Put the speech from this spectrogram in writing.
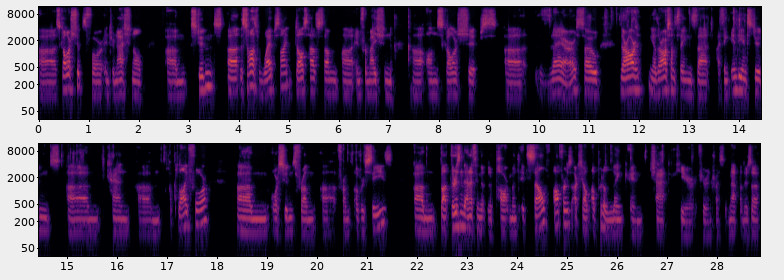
uh, scholarships for international um, students. Uh, the SOAS website does have some uh, information uh, on scholarships uh, there. So there are, you know, there are some things that I think Indian students um, can um, apply for, um, or students from uh, from overseas. Um, but there isn't anything that the department itself offers. Actually, I'll, I'll, put a link in chat here if you're interested in that. But there's a,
